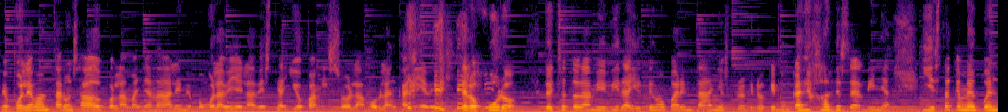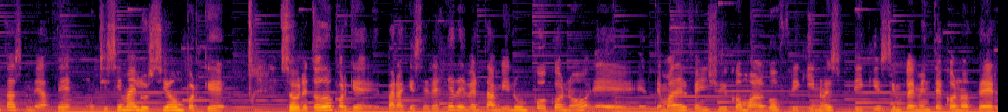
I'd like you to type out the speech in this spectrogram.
me puedo levantar un sábado por la mañana, Ale, y me pongo La Bella y la Bestia, yo para mí sola, o Blancanieves, te lo juro, lo he hecho toda mi vida, yo tengo 40 años, pero creo que nunca he dejado de ser niña, y esto que me cuentas me hace muchísima ilusión, porque sobre todo porque para que se deje de ver también un poco ¿no? Eh, el tema del feng shui como algo friki, no es friki, es simplemente conocer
